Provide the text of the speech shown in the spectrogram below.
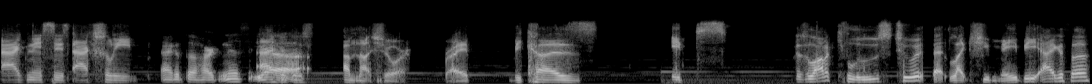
Agnes is actually Agatha Harkness? Yeah. Agatha's, I'm not sure, right? Because it's there's a lot of clues to it that like she may be Agatha.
